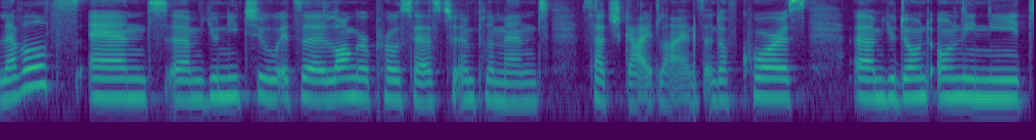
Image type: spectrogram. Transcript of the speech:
levels and um, you need to it's a longer process to implement such guidelines. And of course um, you don't only need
